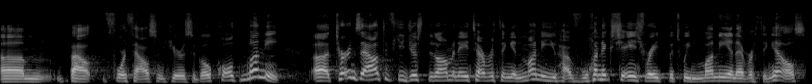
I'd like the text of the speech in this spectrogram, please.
um, about 4,000 years ago called money. Uh, turns out if you just denominate everything in money, you have one exchange rate between money and everything else.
